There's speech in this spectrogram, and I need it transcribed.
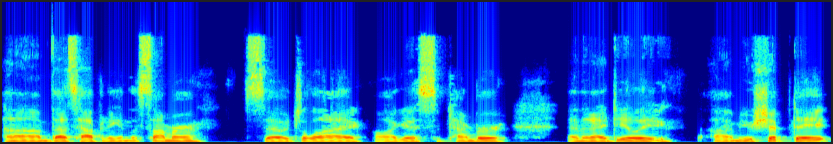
Um, that's happening in the summer, so July, August, September, and then ideally um, your ship date.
